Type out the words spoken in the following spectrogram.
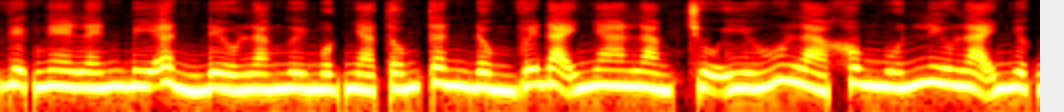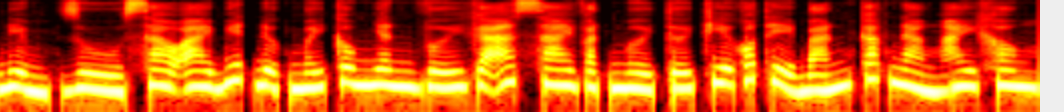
việc nghe lén bí ẩn đều là người một nhà Tống Tân Đồng với đại nha làm, chủ yếu là không muốn lưu lại nhược điểm, dù sao ai biết được mấy công nhân với gã sai vặt mời tới kia có thể bán các nàng hay không.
